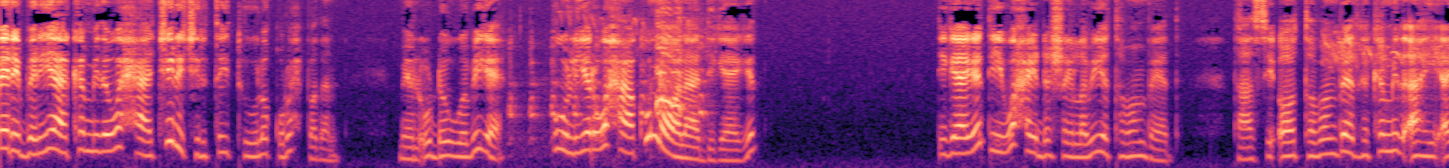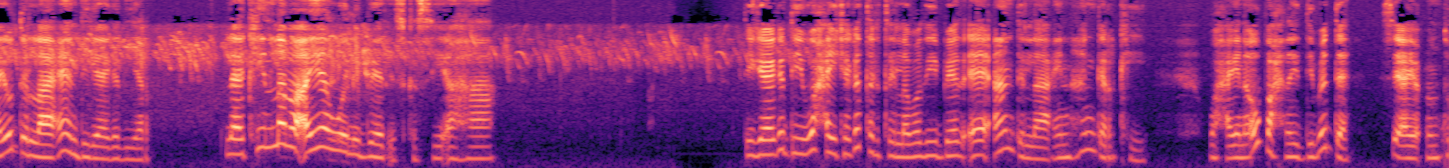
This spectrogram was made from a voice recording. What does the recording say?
beri beryaha ka mida waxaa jiri jirtay tuulo qurux badan. Meel u dhow webiga buul yar waxaa ku noolaa digaagad. Digaagadii waxay dhashay labiyo toban beed. Taasi oo toban beedka ka mid ahi ay u dilaaceen digaagad yar. Laakiin laba ayaa weli beed iska sii ahaa. Digaagadii waxay kaga tagtay labadii beed ee aan dilaacin hangarkii waxayna u baxday dibadda si ay cunto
